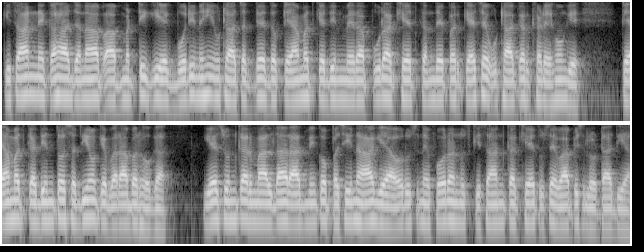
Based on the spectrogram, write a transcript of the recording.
کسان نے کہا، جناب، آپ مٹی کی ایک بوری نہیں اٹھا سکتے تو قیامت کے دن میرا پورا کھیت کندھے پر کیسے اٹھا کر کھڑے ہوں گے؟ قیامت کا دن تو صدیوں کے برابر ہوگا۔ یہ سن کر مالدار آدمی کو پسینہ آ گیا اور اس نے فوراً اس کسان کا کھیت اسے واپس لوٹا دیا۔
